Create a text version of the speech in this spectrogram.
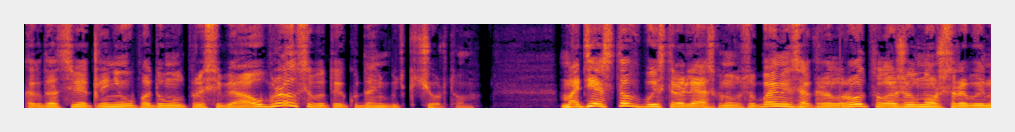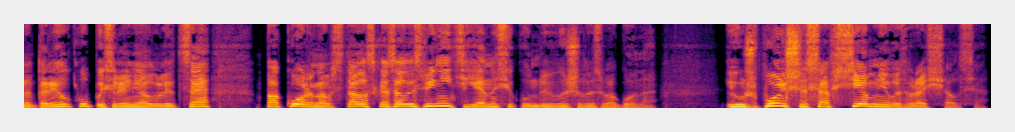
когда Цвет лениво подумал про себя, а убрался бы ты куда-нибудь к черту. Модестов, быстро лязгнул зубами, закрыл рот, положил нож с рыбой на тарелку, поселенел в лице, покорно встал, сказал «Извините, я на секунду» и вышел из вагона. И уж больше совсем не возвращался.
